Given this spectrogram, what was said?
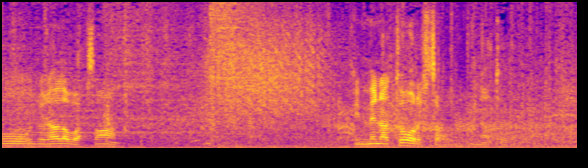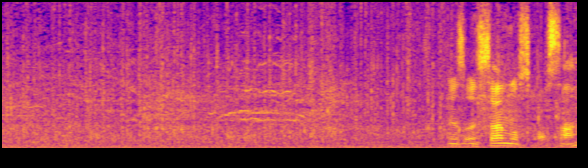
أوه هذا أبو حصان. ال Minotaur يشتغل ال Minotaur. انسان نص حصان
